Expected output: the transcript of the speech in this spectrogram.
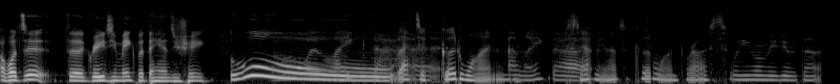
uh, what's it? The grades you make, but the hands you shake. Ooh, I like that's a good one. I like that. Stephanie, that's a good one for us. What do you want me to do with that?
